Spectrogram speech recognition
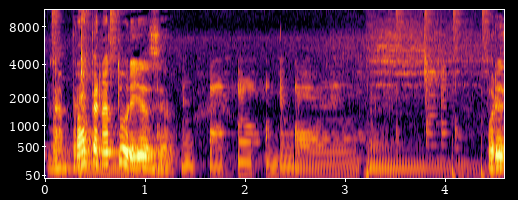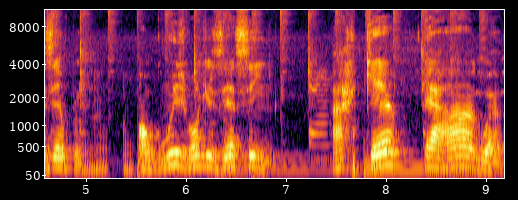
na própria natureza. Por exemplo, alguns vão dizer assim: arqué é a água.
